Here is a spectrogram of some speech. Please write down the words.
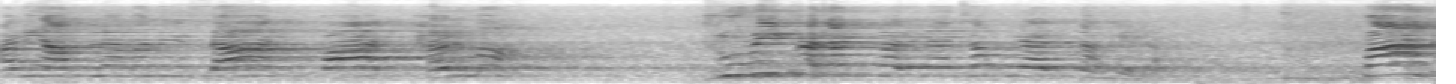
आणि आपल्यामध्ये जात पात धर्म ध्रुवीकरण करण्याचा प्रयत्न केला. पण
